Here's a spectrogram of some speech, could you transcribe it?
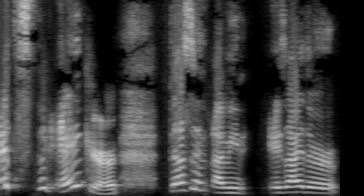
It's the anchor doesn't. I mean, is either."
